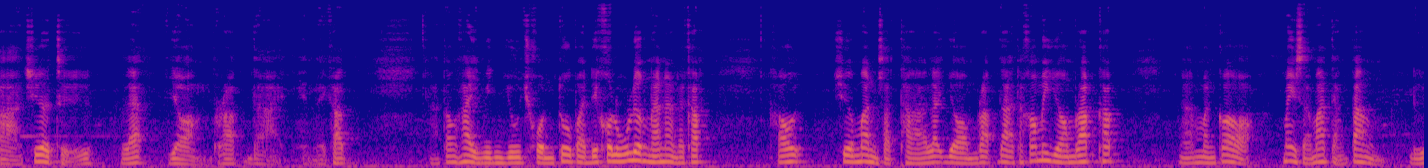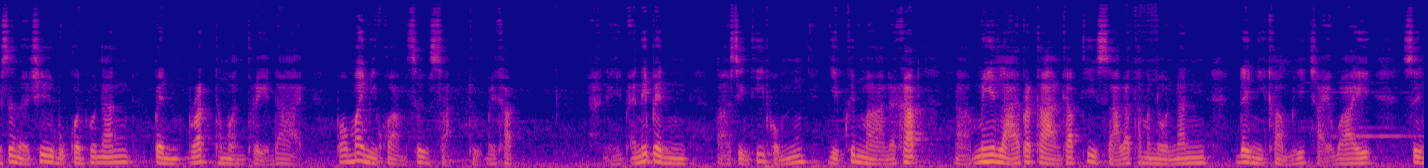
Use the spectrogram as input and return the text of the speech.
าเชื่อถือและยอมรับได้เห็นไหมครับ ต้องให้วินยูชนทั่วไปที่เขารู้เรื่องนั้นนะครับเขาเชื่อมั่นศรัทธาและยอมรับได้ ถ้าเขาไม่ยอมรับครับนะมันก็ไม่สามารถแต่งตั้ง หรือเสนอชื่อบุคคลผู้นั้นเป็นรัฐมนตรีได้ เพราะไม่มีความซื่อสัตย์ถูกไหมครับอันนี้อันนี้เป็น สิ่งที่ผมหยิบขึ้นมานะครับ มีหลายประการครับที่สารรัฐธรรมนูญนั้นได้มีคำวินิจฉัยไว้ ซึ่ง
